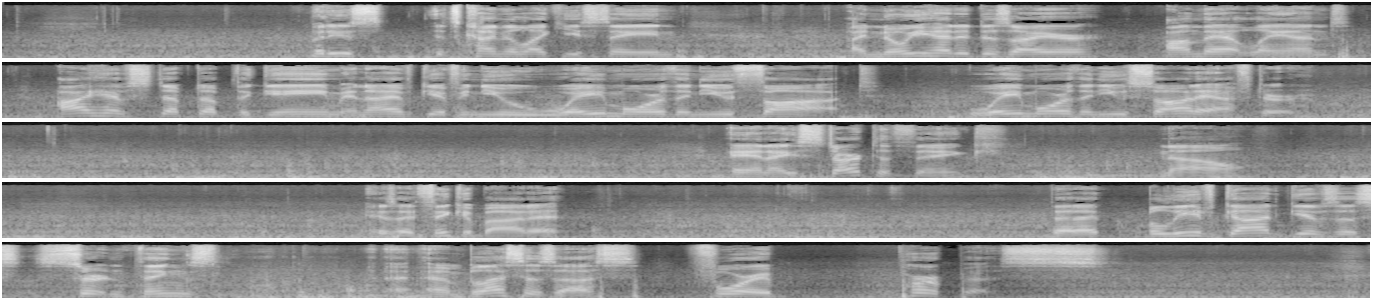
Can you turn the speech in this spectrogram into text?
But he's, it's kind of like he's saying, I know you had a desire on that land. I have stepped up the game and I have given you way more than you thought, way more than you sought after. And I start to think now, as I think about it, that I believe God gives us certain things and blesses us for a purpose.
